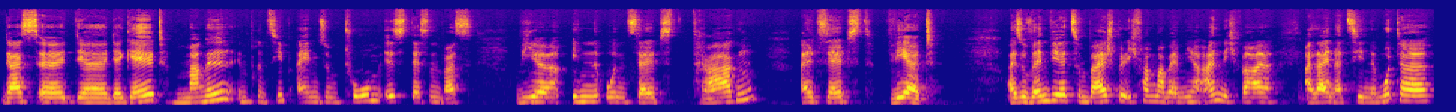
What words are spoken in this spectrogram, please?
dass äh, der, der Geldmangel im Prinzip ein Symptom ist dessen, was wir in uns selbst tragen als Selbstwert. Also wenn wir zum Beispiel, ich fange mal bei mir an, ich war alleinerziehende Mutter,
